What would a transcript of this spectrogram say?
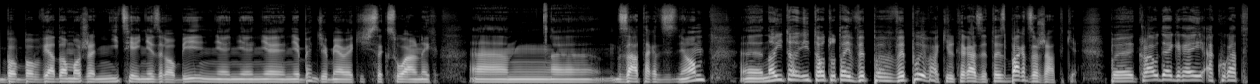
bo, bo wiadomo, że nic jej nie zrobi, nie, nie, nie, nie będzie miał jakichś seksualnych zatarć z nią. No i to, i to tutaj wypływa kilka razy. To jest bardzo rzadkie. Claudia Gray akurat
